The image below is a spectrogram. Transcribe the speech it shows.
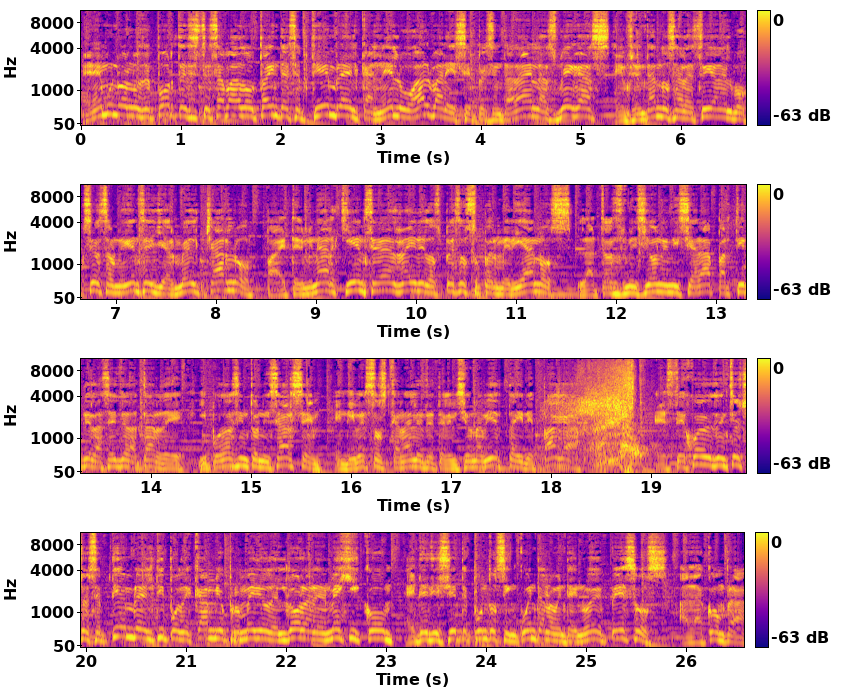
En el mundo de los deportes, este sábado 30 de septiembre, el Canelo Álvarez se presentará en Las Vegas enfrentándose a la estrella del boxeo estadounidense Yermel Charlo para determinar quién será el rey de los pesos supermedianos. La transmisión iniciará a partir de las 6 de la tarde y podrá sintonizarse en diversos canales de televisión abierta y de paga. Este jueves 28 de septiembre el tipo de cambio promedio del dólar en México es de 17.5099 pesos. A la compra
